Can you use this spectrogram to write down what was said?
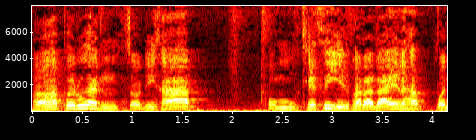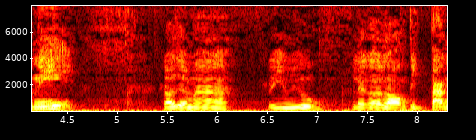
เอาครับเพื่อนๆ สวัสดีครับ ผมเคซี่พาราไดนะครับ วันนี้เราจะมารีวิว แล้วก็ลองติดตั้ง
